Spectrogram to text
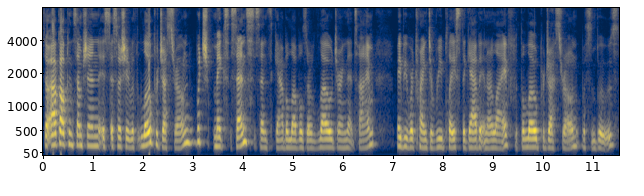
So, alcohol consumption is associated with low progesterone, which makes sense since GABA levels are low during that time. Maybe we're trying to replace the GABA in our life with the low progesterone with some booze.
